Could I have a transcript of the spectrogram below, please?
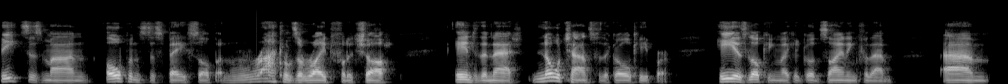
beats his man, opens the space up, and rattles a right footed shot into the net. No chance for the goalkeeper. He is looking like a good signing for them. Um,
